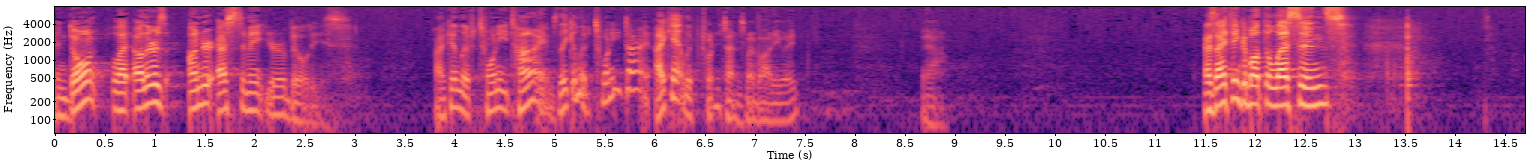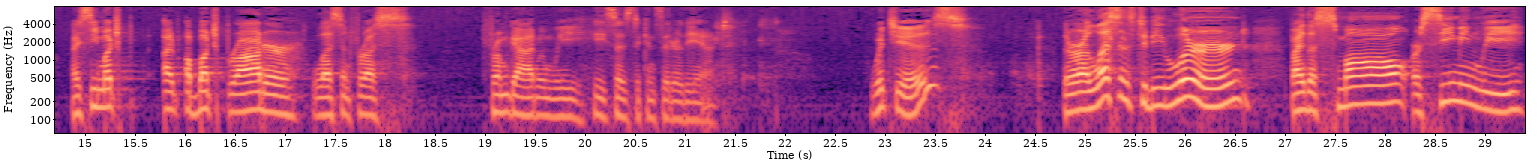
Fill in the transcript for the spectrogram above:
And don't let others underestimate your abilities. I can lift 20 times. They can lift 20 times. I can't lift 20 times my body weight. Yeah. As I think about the lessons, I see much a, much broader lesson for us from God when we, he says to consider the ant, which is there are lessons to be learned by the small or seemingly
